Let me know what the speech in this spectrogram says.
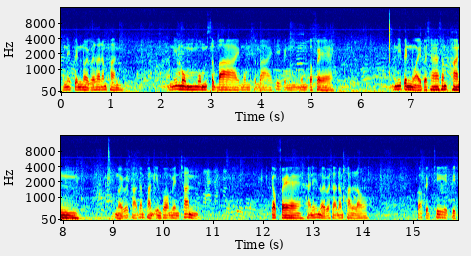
อันนี้เป็นหน่วยประชาสัมพันธ์ อันนี้มุมมุมสบาย มุมสบายที่เป็นมุมกาแฟ อันนี้เป็นหน่วยประชาสัมพันธ์ หน่วยประชาสัมพันธ์อินโฟเมชันกาแฟ อันนี้หน่วยประชาสัมพันธ์เรา ก็เป็นที่ติด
